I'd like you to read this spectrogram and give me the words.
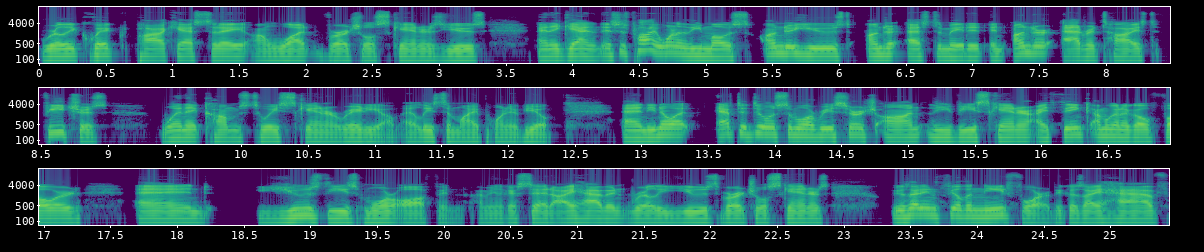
really quick podcast today on what virtual scanners use. And again, this is probably one of the most underused, underestimated, and under advertised features when it comes to a scanner radio, at least in my point of view. And you know what? After doing some more research on the V scanner, I think I'm going to go forward and use these more often. I mean, like I said, I haven't really used virtual scanners because I didn't feel the need for it because I have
